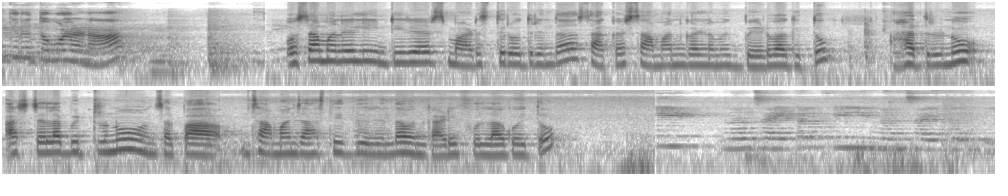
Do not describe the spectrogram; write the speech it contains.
ಬೇಕಿದ್ರೆ ತಗೊಳ್ಳೋಣ. ಹೊಸ ಮನೇಲಿ ಇಂಟೀರಿಯರ್ಸ್ ಮಾಡಿಸ್ತಿರೋದ್ರಿಂದ ಸಾಕಷ್ಟು ಸಾಮಾನುಗಳು ನಮಗೆ ಬೇಡವಾಗಿತ್ತು. ಆದ್ರೂ ಅಷ್ಟೆಲ್ಲ ಬಿಟ್ರೂ ಒಂದು ಸ್ವಲ್ಪ ಸಾಮಾನು ಜಾಸ್ತಿ ಇದ್ದಿದ್ದರಿಂದ ಒಂದು ಗಾಡಿ ಫುಲ್ ಆಗೋಯ್ತು. ನನ್ನ ಸೈಕಲ್ ಕೀ ನನ್ನ ಸೈಕಲ್ ಕೀ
